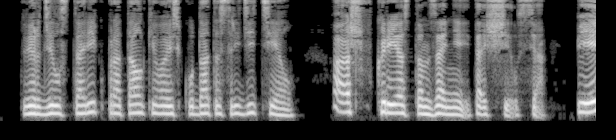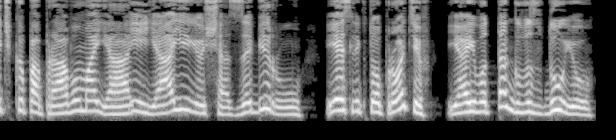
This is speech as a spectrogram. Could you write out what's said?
— твердил старик, проталкиваясь куда-то среди тел. «Аж в крест он за ней тащился. Печка по праву моя, и я ее сейчас заберу. Если кто против, я его так вздую».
